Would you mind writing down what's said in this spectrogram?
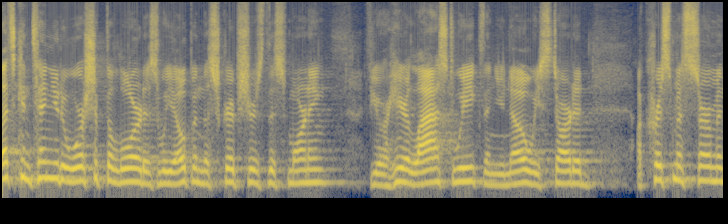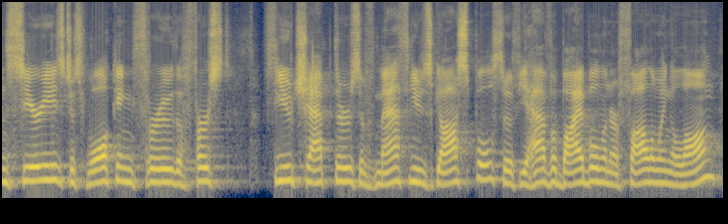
Let's continue to worship the Lord as we open the scriptures this morning. If you were here last week, then you know we started a Christmas sermon series just walking through the first few chapters of Matthew's gospel. So if you have a Bible and are following along,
